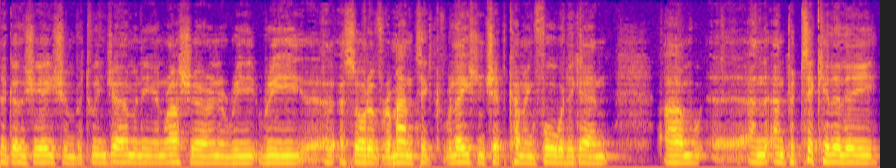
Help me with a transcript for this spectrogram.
negotiation between Germany and Russia and a, re, re, a sort of romantic relationship coming forward again, um, and, and, particularly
